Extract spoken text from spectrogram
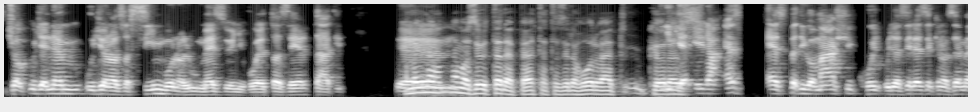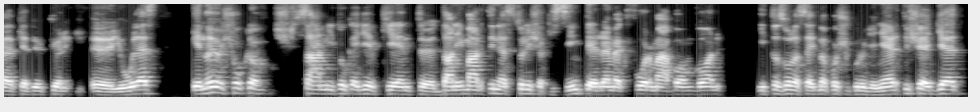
csak ugye nem ugyanaz a színvonalú mezőny volt azért, tehát itt meg nem, nem az ő terepe, tehát azért a horvát kör igen, ez... ez... Ez pedig a másik, hogy, hogy azért ezeken az emelkedőkön jó lesz. Én nagyon sokra számítok egyébként Dani Martinez-től is, aki szintén remek formában van. Itt az olasz egynaposokon ugye nyert is egyet.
